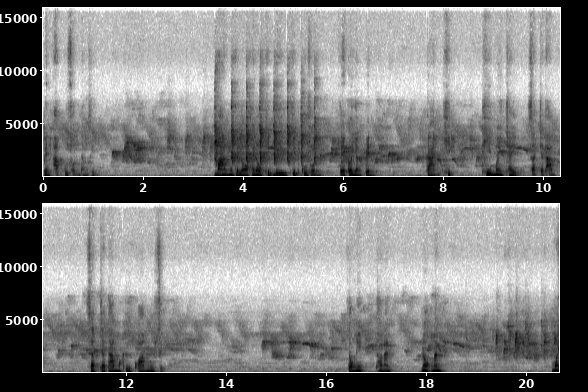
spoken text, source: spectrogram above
เป็นอกุศลทั้งสิ้นมารมันจะหลอกให้เราคิดดีคิดกุศล แต่ก็ยังเป็นการคิดที่ไม่ใช่สัจธรรม สัจธรรมคือความรู้สึก ตรงนี้เท่านั้น นอกนั้น ไม่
